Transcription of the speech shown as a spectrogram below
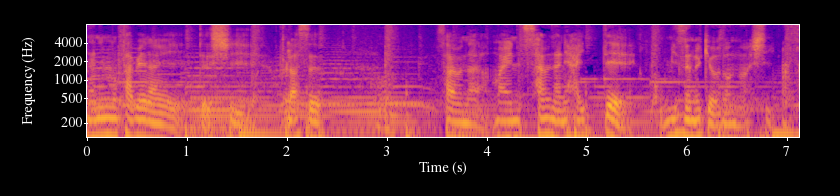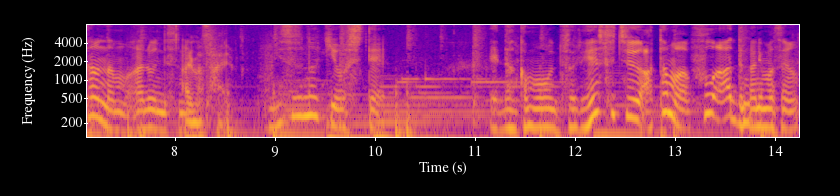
何も食べないですしプラスサウナ毎日サウナに入ってこう水抜きをどんどんしてあサウナもあるんですね。あります。はい。水抜きをして。えなんかもうそれレース中頭ふわーってなりません？も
